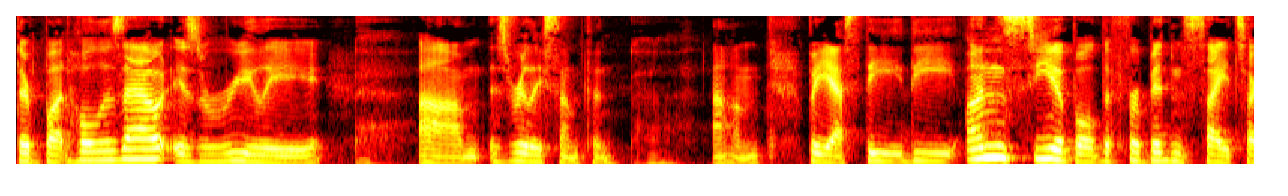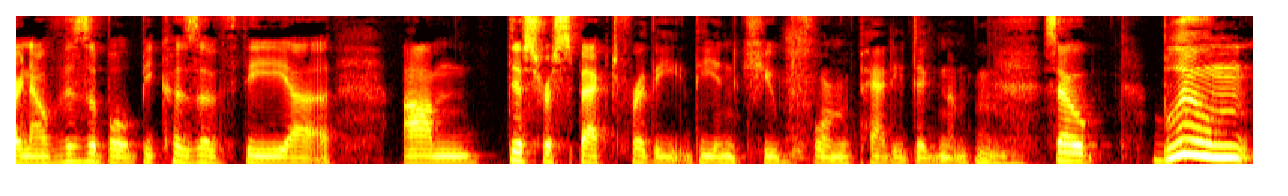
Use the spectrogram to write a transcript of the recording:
their butthole is out is really um is really something. Um, but yes, the the unseeable, the forbidden sights are now visible because of the uh, um, disrespect for the the incubed form of Paddy Dignam. So Bloom,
